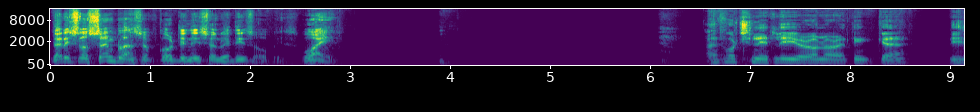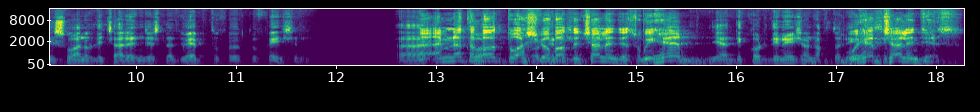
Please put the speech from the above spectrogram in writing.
there is no semblance of coordination with this office? Why? Unfortunately, Your Honor, I think uh, this is one of the challenges that we have to, to face. You know, uh, I'm not about to ask you about the challenges. We have. Yeah, the coordination actually. We have challenges.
